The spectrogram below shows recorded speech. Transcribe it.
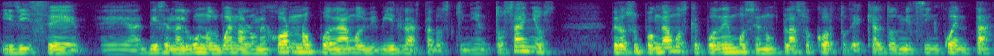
y dice, eh, dicen algunos, bueno, a lo mejor no podamos vivir hasta los 500 años, pero supongamos que podemos en un plazo corto, de aquí al 2050,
